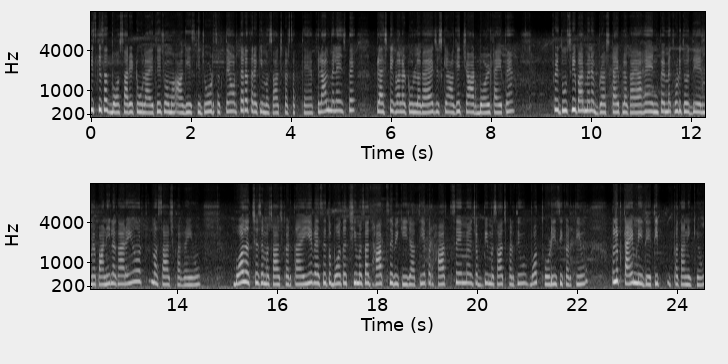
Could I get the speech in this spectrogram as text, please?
इसके साथ बहुत सारे टूल आए थे जो हम आगे इसके जोड़ सकते हैं और तरह तरह की मसाज कर सकते हैं। फ़िलहाल मैंने इस पर प्लास्टिक वाला टूल लगाया है, जिसके आगे चार बॉल टाइप हैं। फिर दूसरी बार मैंने ब्रश टाइप लगाया है। इन पर मैं थोड़ी थोड़ी देर में पानी लगा रही हूँ और फिर मसाज कर रही हूँ। बहुत अच्छे से मसाज करता है। ये वैसे तो बहुत अच्छी मसाज हाथ से भी की जाती है, पर हाथ से मैं जब भी मसाज करती हूँ, बहुत थोड़ी सी करती हूँ। मतलब टाइम नहीं देती, पता नहीं क्यों।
